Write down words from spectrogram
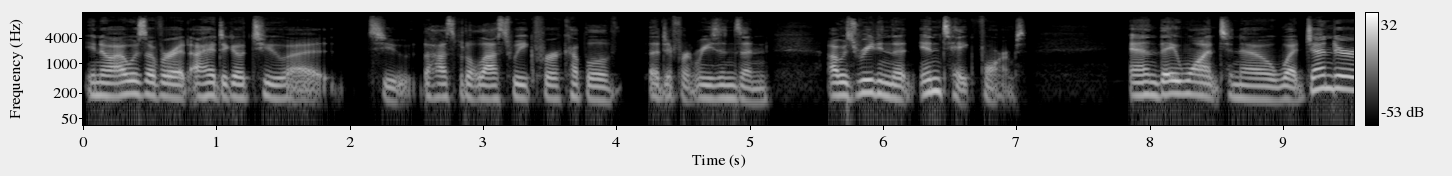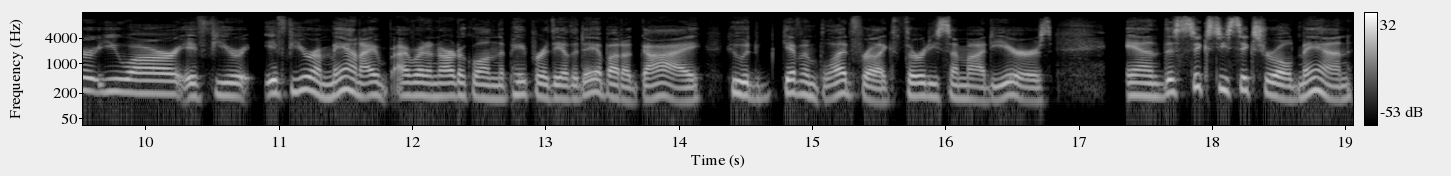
You know, I was over at I had to go to uh, to the hospital last week for a couple of uh, different reasons, and I was reading the intake forms, and they want to know what gender you are. If you're if you're a man, I I read an article in the paper the other day about a guy who had given blood for like thirty some odd years, and this sixty six year old man,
